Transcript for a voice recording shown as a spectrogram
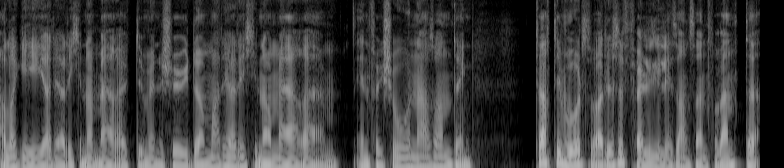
allergier, de hadde ikke noe mer autoimmune sykdommer, de hadde ikke noe mer um, infeksjoner og sånne ting. Tvert imot så var det jo selvfølgelig sånn som en forventer,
